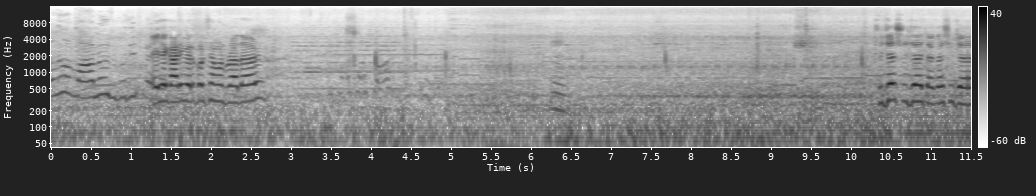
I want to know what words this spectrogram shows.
আলো মানুষ বুঝিস এই যে গাড়ি বের করছে আমার ব্রাদার সুজা সুজা চাকা সুজা।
